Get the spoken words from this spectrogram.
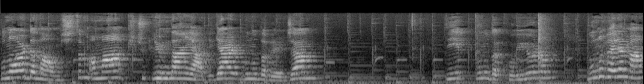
Bunu oradan almıştım ama küçüklüğümden yadigar bunu da vereceğim. Deyip bunu da koyuyorum. Bunu veremem.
